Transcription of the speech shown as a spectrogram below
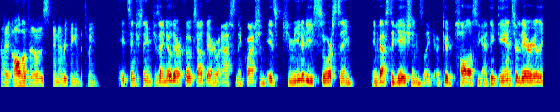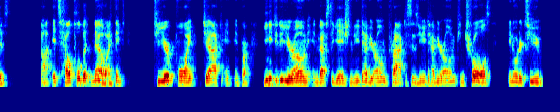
right? All of those and everything in between. It's interesting because i know there are folks out there who are asking the question is community sourcing investigations like a good policy i think the answer there really is uh, it's helpful, but no, I think to your point, Jack, in, in, Parth, you need to do your own investigation. You need to have your own practices. You need to have your own controls in order to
